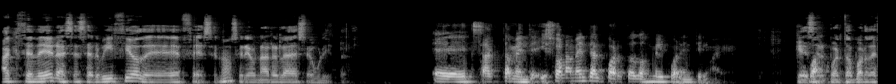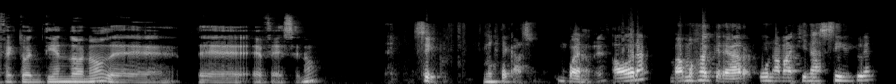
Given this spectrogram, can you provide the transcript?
acceder a ese servicio de FS, ¿no? Sería una regla de seguridad. Eh, exactamente, y solamente al puerto 2049. Que es el puerto por defecto, entiendo, ¿no? De, FS, ¿no? Sí, en este caso. Bueno, ahora vamos a crear una máquina simple,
